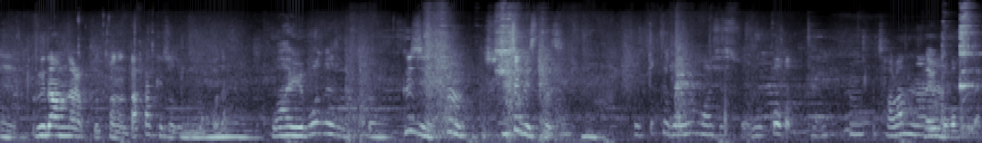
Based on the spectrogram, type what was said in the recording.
응. 그 다음날부터는 딱딱해져서 못 먹거든? 음. 와 일본에서 먹던 그지? 좀 진짜 비슷하지? 어떻게 너무 맛있어 올것 같아 응, 잘왔네. 나 이거 먹어볼래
